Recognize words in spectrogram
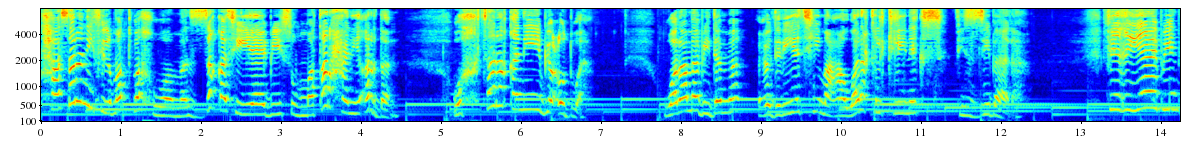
حاصرني في المطبخ ومزق ثيابي ثم طرحني أرضا واخترقني بعضوة ورمى بدم عذريتي مع ورق الكلينكس في الزبالة في غياب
